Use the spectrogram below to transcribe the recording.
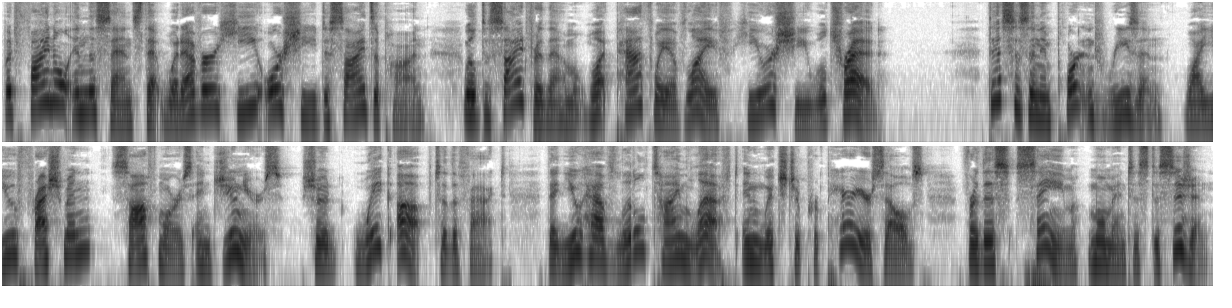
but final in the sense that whatever he or she decides upon will decide for them what pathway of life he or she will tread. this is an important reason why you freshmen, sophomores, and juniors should wake up to the fact that you have little time left in which to prepare yourselves for this same momentous decision.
